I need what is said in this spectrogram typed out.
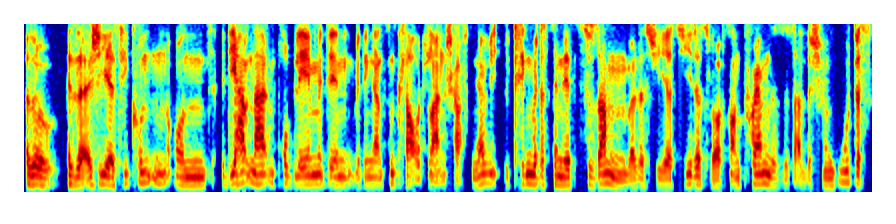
Also, also GRC-Kunden und die haben halt ein Problem mit den, mit den ganzen Cloud-Landschaften. Ja? Wie, wie kriegen wir das denn jetzt zusammen? Weil das GRC, das läuft on-prem, das ist alles schön gut. Das,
